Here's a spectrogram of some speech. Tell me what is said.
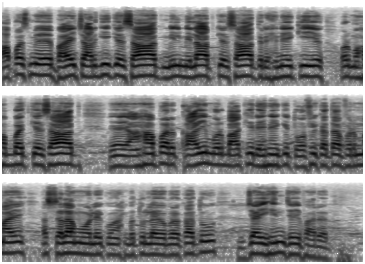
आपस में भाईचारगी के साथ मिल मिलाप के साथ, रहने की और मोहब्बत के साथ यहाँ पर कायम और बाकी रहने की तोफ़ी कता फरमाए। अस्सलाम वालेकुम रहमतुल्लाहि व बरकातहू। जय हिंद, जय भारत।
